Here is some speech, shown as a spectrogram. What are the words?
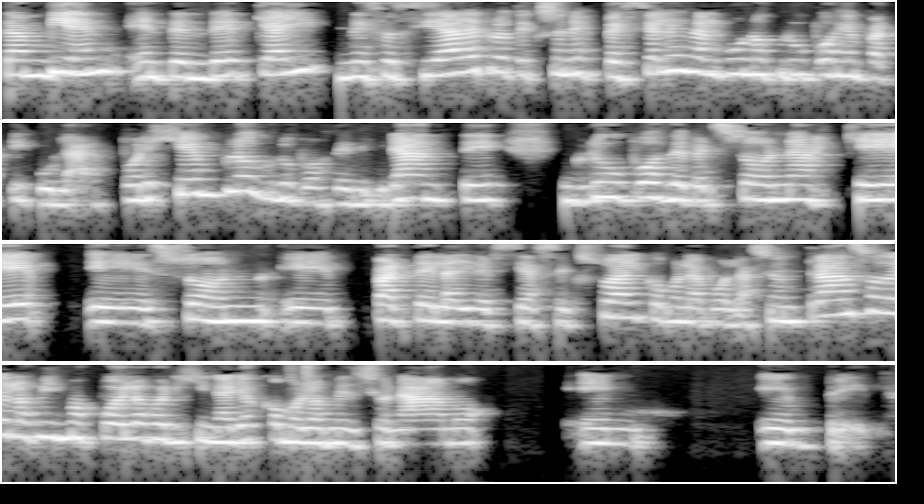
también entender que hay necesidad de protección especial en algunos grupos en particular. Por ejemplo, grupos de migrantes, grupos de personas que eh, son eh, parte de la diversidad sexual, como la población trans o de los mismos pueblos originarios, como los mencionábamos en, en previa.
